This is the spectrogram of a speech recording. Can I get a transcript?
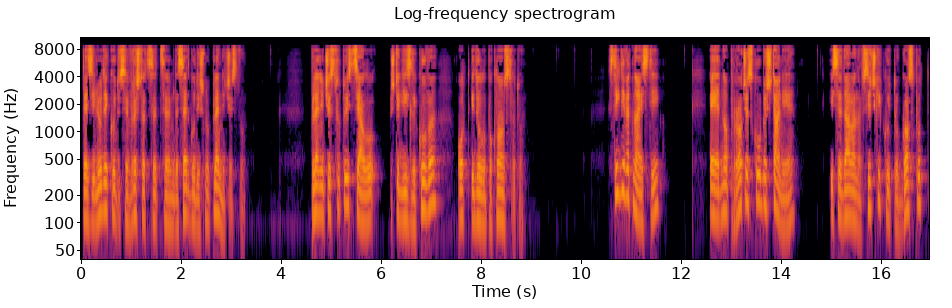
тези люди, които се връщат след 70 годишно пленничество. Пленничеството изцяло ще ги излекува от идолопоклонството. Стих 19 е едно пророческо обещание и се дава на всички, които Господ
